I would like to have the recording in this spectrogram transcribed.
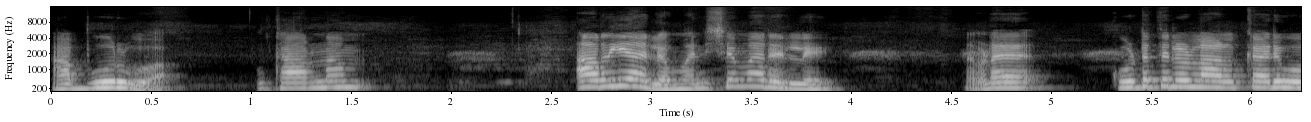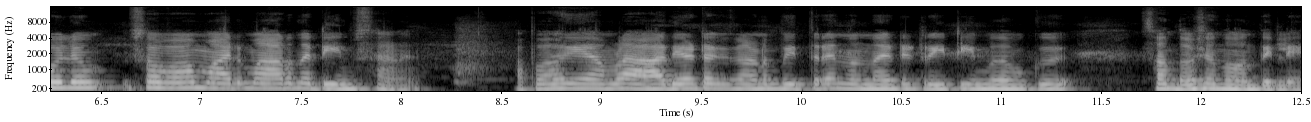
അപൂർവമാണ് കാരണം അറിയാലോ മനുഷ്യന്മാരല്ലേ? നമ്മുടെ കൂട്ടത്തിലുള്ള ആൾക്കാർ പോലും സ്വഭാവം മാറി മാറുന്ന ടീംസാണ് അപ്പോൾ നമ്മൾ ആദ്യമായിട്ടൊക്കെ കാണുമ്പോൾ ഇത്രയും നന്നായിട്ട് ട്രീറ്റ് ചെയ്യുമ്പോൾ നമുക്ക് സന്തോഷം തോന്നത്തില്ലേ?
